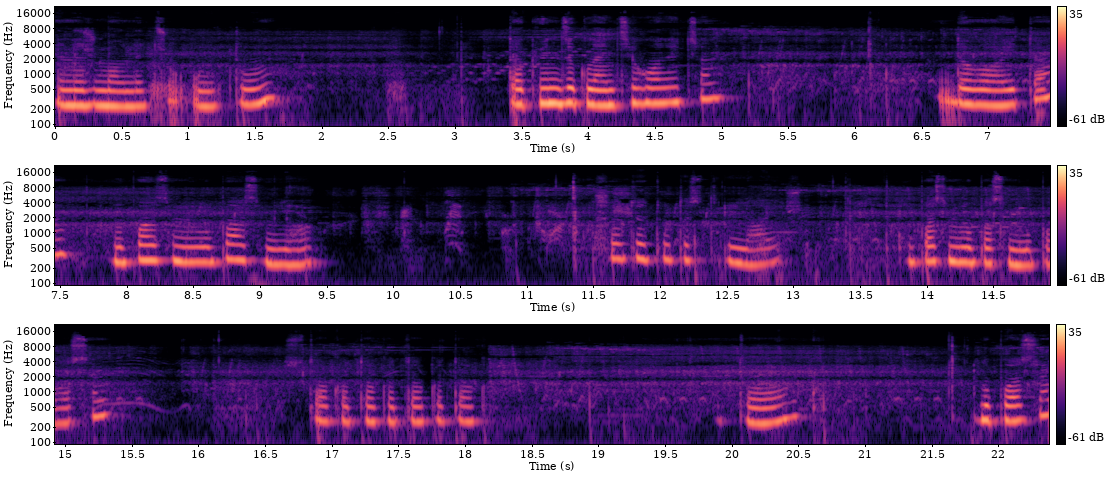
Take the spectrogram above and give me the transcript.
не нажимав на цю ульту. Так, він за кленці гониться. Давайте. Лупасимо, лупасимо його. Що ти тут стріляєш? Лупасим, лупасим, лупасим. Так, отак, отак, отак. Так. Лупасим.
